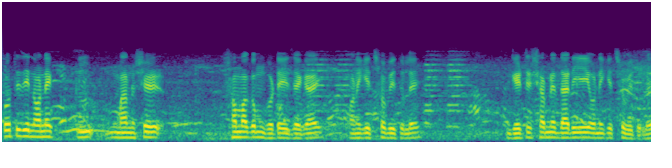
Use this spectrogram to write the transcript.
প্রতিদিন অনেক মানুষের সমাগম ঘটে এই জায়গায় অনেকে ছবি তুলে। গেটের সামনে দাঁড়িয়ে অনেকে ছবি তুলে।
